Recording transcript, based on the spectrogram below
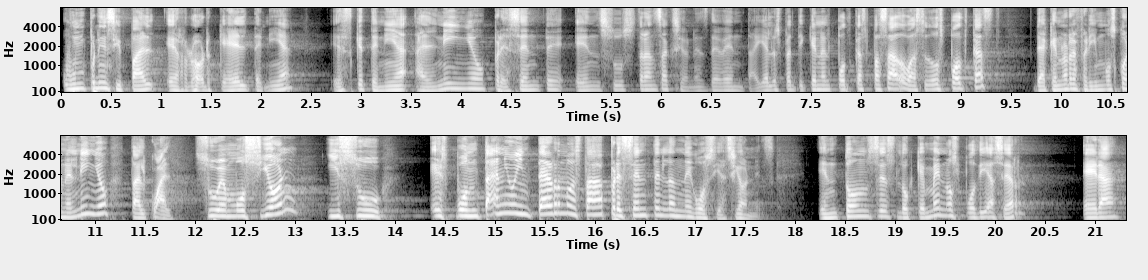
un principal error que él tenía es que tenía al niño presente en sus transacciones de venta. Ya les platiqué en el podcast pasado, hace dos podcasts, de a qué nos referimos con el niño, tal cual. Su emoción y su espontáneo interno estaba presente en las negociaciones. Entonces, lo que menos podía hacer era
